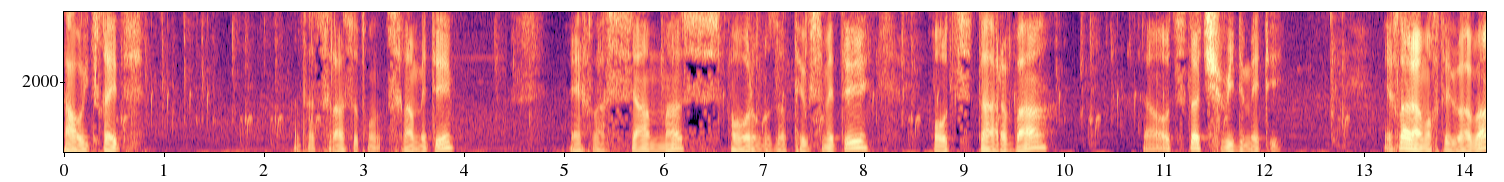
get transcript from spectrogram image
დავიწყეთ. 1919. ახლა 356 28 და 27. ახლა რა მოხდება, აბა?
